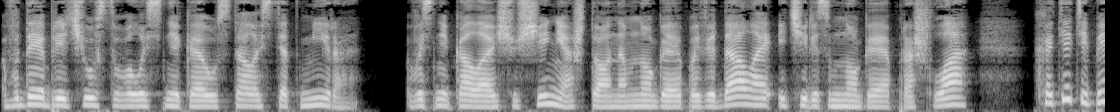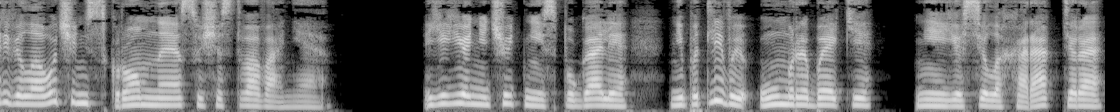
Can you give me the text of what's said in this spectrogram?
В Дебре чувствовалась некая усталость от мира. Возникало ощущение, что она многое повидала и через многое прошла, хотя теперь вела очень скромное существование. Ее ничуть не испугали ни пытливый ум Ребекки, ни ее сила характера,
